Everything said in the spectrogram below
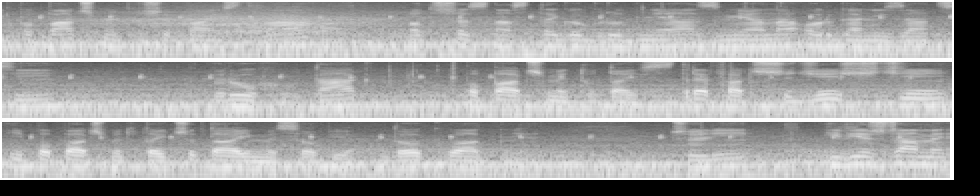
i popatrzmy proszę Państwa, od 16 grudnia zmiana organizacji ruchu, tak? Popatrzmy tutaj, strefa 30 i popatrzmy tutaj, czytajmy sobie dokładnie. Czyli i wjeżdżamy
